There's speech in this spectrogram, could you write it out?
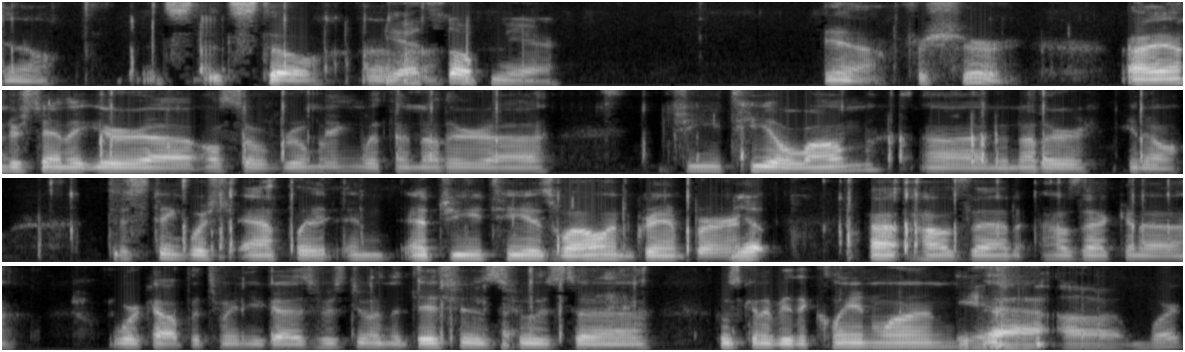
you know, it's it's still uh, yeah, it's still up in the air. Yeah, for sure. I understand that you're uh, also rooming with another uh, GT alum uh, and another, you know, distinguished athlete in, at GT as well, and Grant Byrne. Yep. Uh, how's that? How's that gonna work out between you guys? Who's doing the dishes? Who's uh, who's gonna be the clean one? Yeah, uh, we're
